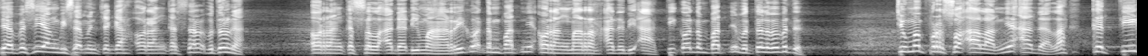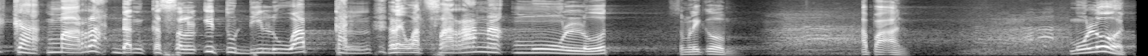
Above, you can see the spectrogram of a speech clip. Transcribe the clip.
Siapa sih yang bisa mencegah orang kesel? Betul nggak? Orang kesel ada di mari kok tempatnya, orang marah ada di hati kok tempatnya, betul apa betul? Cuma persoalannya adalah ketika marah dan kesel itu diluapkan lewat sarana mulut. Assalamualaikum. Apaan? Mulut.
